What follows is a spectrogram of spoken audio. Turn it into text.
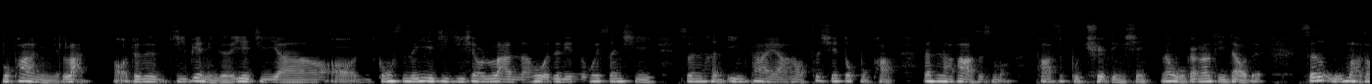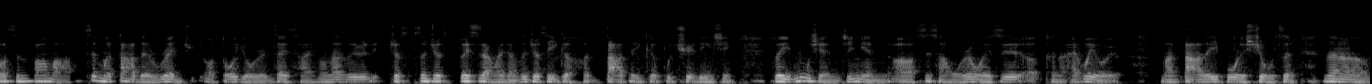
不怕你烂。哦，就是即便你的业绩啊，哦，公司的业绩绩效烂啊，或者是联储会升息升很鹰派啊，哦，这些都不怕，但是他怕的是什么？怕是不确定性。那我刚刚提到的升五码到升八码这么大的 range 哦，都有人在猜哦，那这就是这就是对市场来讲，这就是一个很大的一个不确定性。所以目前今年啊，市场我认为是呃，可能还会有蛮大的一波的修正。那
